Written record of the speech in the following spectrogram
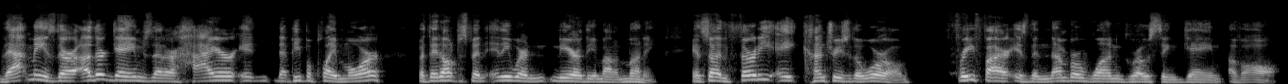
That means there are other games that are higher in that people play more, but they don't spend anywhere near the amount of money. And so in 38 countries of the world, Free Fire is the number one grossing game of all.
